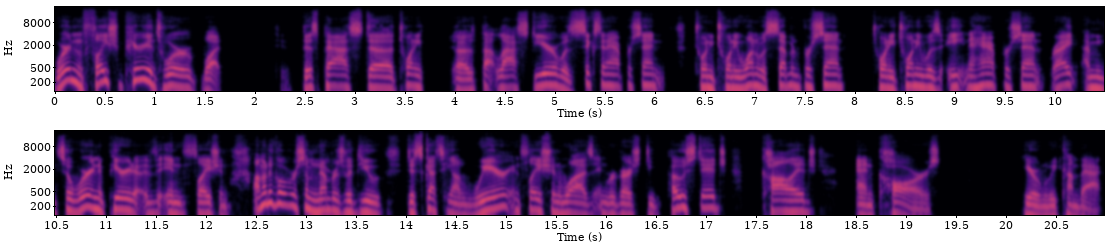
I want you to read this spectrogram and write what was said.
we're in inflation periods where what this past uh, 20, uh, last year was 6.5%, 2021 was 7%. 2020 was 8.5%, right? I mean, so we're in a period of inflation. I'm going to go over some numbers with you discussing on where inflation was in regards to postage, college, and cars here when we come back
